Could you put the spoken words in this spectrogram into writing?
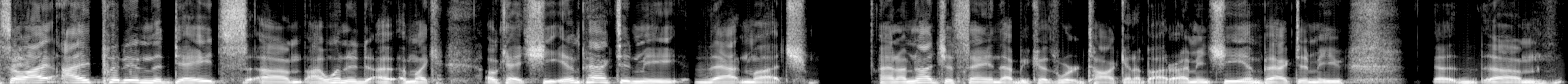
So I, I put in the dates. Um, I wanted. I'm like, okay, she impacted me that much, and I'm not just saying that because we're talking about her. I mean, she impacted me. Uh, um,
